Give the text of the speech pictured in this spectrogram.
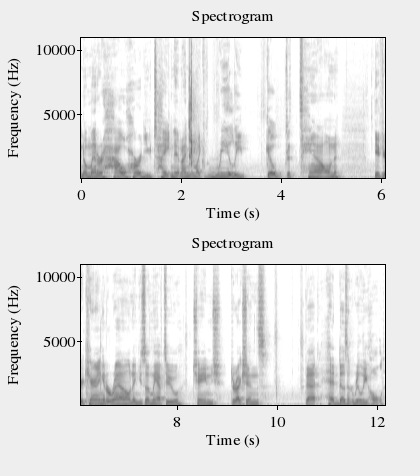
no matter how hard you tighten it, and I mean like really go to town, if you're carrying it around and you suddenly have to change directions, that head doesn't really hold.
